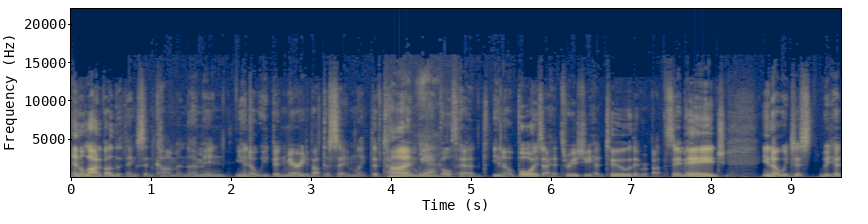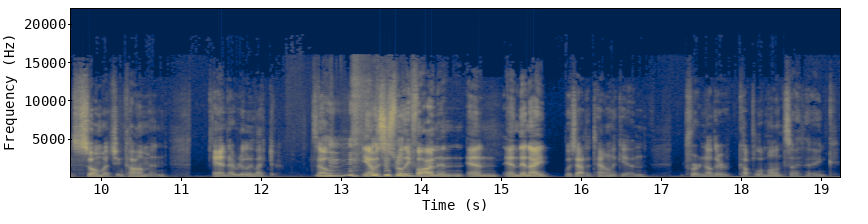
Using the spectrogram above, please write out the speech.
And a lot of other things in common. I mean, you know, we'd been married about the same length of time. We Yeah. both had, you know, boys. I had three, she had two. They were about the same age. You know, we just we had so much in common, and I really liked her. So Mm-hmm. you know, it was just really fun. And and and then I was out of town again for another couple of months, I think.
